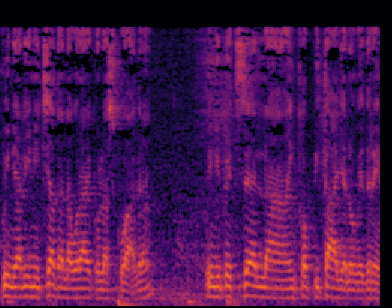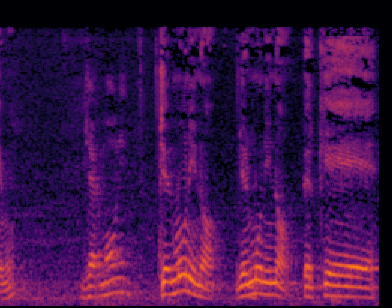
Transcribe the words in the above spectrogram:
quindi ha riniziato a lavorare con la squadra quindi Pezzella in Coppa Italia lo vedremo. Germoni? Germoni no, Germoni no, perché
